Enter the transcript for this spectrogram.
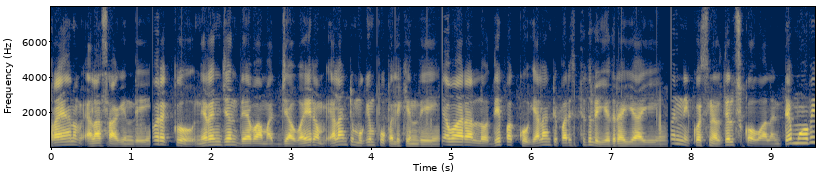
ప్రయాణం ఎలా సాగింది? చివరకు నిరంజన్ దేవా మధ్య వైరం ఎలాంటి ముగింపు పలికింది? వ్యవహారాల్లో దీపక్కు ఎలాంటి పరిస్థితులు ఎదురయ్యాయి? కొన్ని క్వశ్చన్లు తెలుసుకోవాలంటే మూవీ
